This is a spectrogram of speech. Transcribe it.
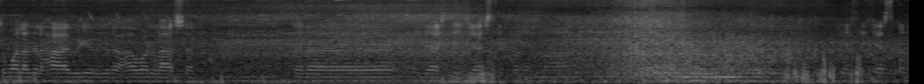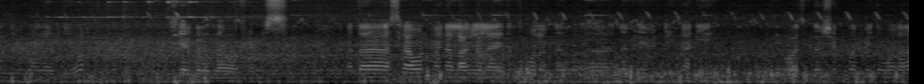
तुम्हाला जर हा व्हिडिओ जर आवडला असेल तर जास्तीत जास्त करून जास्तीत जास्त करून तुम्ही माझा व्हिडिओ शेअर करत जावा फ्रेंड्स आता श्रावण महिना लागलेला आहे तर तुम्हाला नव नवीन नवीन ठिकाणी देवाचं दर्शन पण मी तुम्हाला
